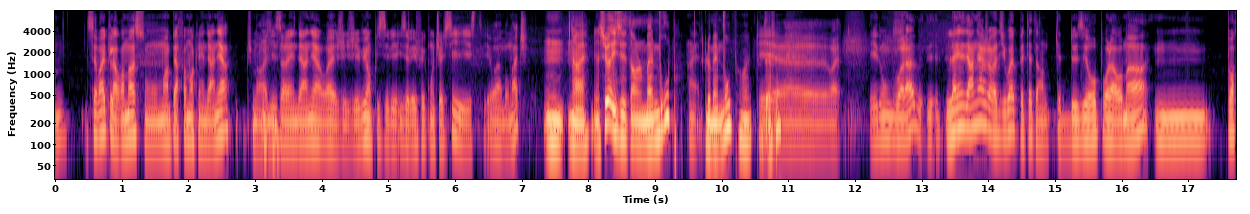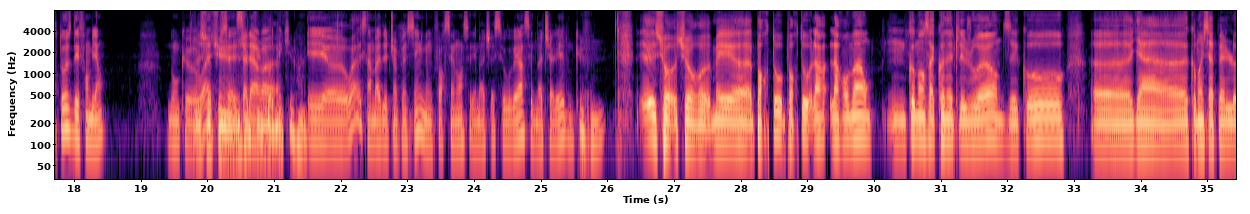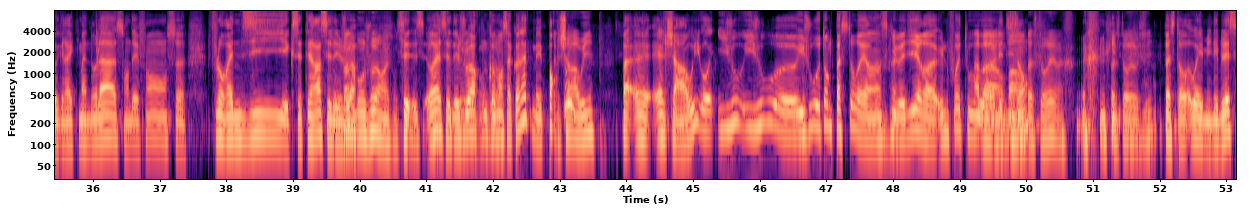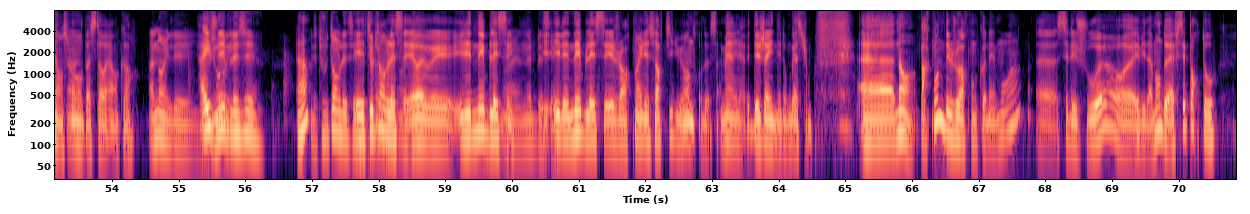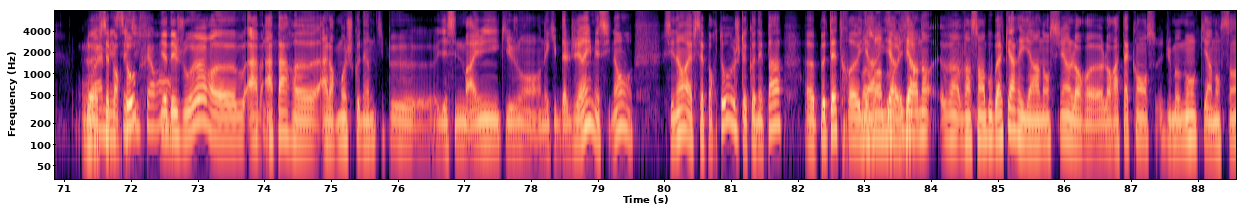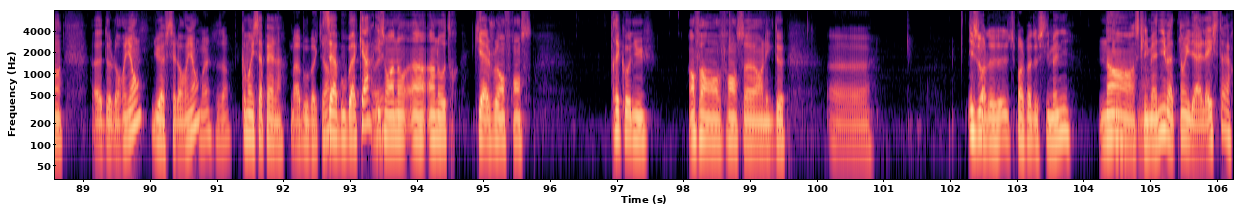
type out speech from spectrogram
c'est vrai que la Roma sont moins performants que l'année dernière. Je m'aurais Mhm. dit ça l'année dernière. Ouais, j'ai vu. En plus, ils avaient, joué contre Chelsea et c'était ouais, un bon match. Hmm, Ouais, bien sûr, ils étaient dans le même groupe. Ouais. Le même groupe, ouais, tout et, à fait. euh, ouais. Et donc voilà. L'année dernière, j'aurais dit ouais, peut-être un- peut-être 2-0 pour la Roma. Hum, Porto se défend bien. Donc euh, ouais, c'est une, ça, a l'air. euh, ouais. et euh, ouais, c'est un match de Champions League, donc forcément, c'est des matchs assez ouverts. C'est le match aller, donc. euh, Euh, sur, sur, mais Porto, Porto, la, la Roma, on, on commence à connaître les joueurs. Dzeko, il y a comment il s'appelle le grec Manolas en défense, Florenzi, etc. C'est des plein de joueurs. bons joueurs. hein, C'est ouais, c'est des joueurs joueurs. qu'on commence à connaître, mais Porto. Pas- euh, El Shaarawy, ouais, il joue, il joue, euh, il joue autant que Pastore, hein, ce qui veut dire euh, une fois tous Ah bah, les en 10 parlant ans. Pastore, ouais. Pastore aussi. Pastore, ouais, mais il est blessé en ce Ouais. moment, Pastore encore. Ah non, il est, il Ah, il est joue- né blessé. Hein Il est tout le temps blessé. Il est tout le temps blessé. Ouais. Ouais, il est né blessé. Ouais, né blessé. Il il est né blessé, genre quand il est sorti du ventre de sa mère, il avait déjà une élongation. Non, par contre, des joueurs qu'on connaît moins, c'est les joueurs évidemment de FC Porto. Le ouais, FC Porto. Il y a des joueurs, euh, à, à part, euh, alors moi je connais un petit peu euh, Yassine Brahimi qui joue en équipe d'Algérie, mais sinon, sinon FC Porto, je les connais pas. Euh, Peut-être il y a, y un Vincent Aboubakar, et il y a un ancien leur, leur attaquant du moment qui est un ancien de Lorient, du FC Lorient. Ouais, c'est ça. Comment il s'appelle? Bah, Aboubacar. C'est Aboubakar. Oui. Ils ont un, un, un autre qui a joué en France, très connu. Enfin en France, euh, en Ligue 2. Euh, Ils tu, ont... parles de- tu parles pas de Slimani Non, Slimani maintenant il est à Leicester.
